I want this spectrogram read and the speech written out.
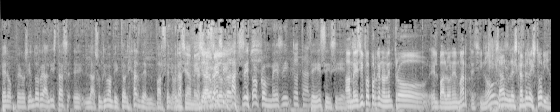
Pero, pero siendo realistas, eh, las últimas victorias del Barcelona Gracias a Messi. ha sido ha gracias. sido con Messi. Total. Sí, sí, sí. A Messi fue porque no le entró el balón el martes, si no... Claro, les cambia la historia.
